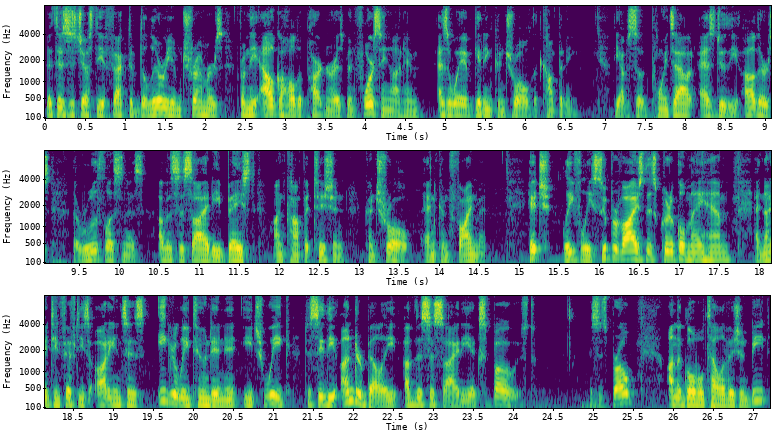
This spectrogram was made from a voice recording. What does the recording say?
that this is just the effect of delirium tremors from the alcohol the partner has been forcing on him as a way of getting control of the company. The episode points out, as do the others, the ruthlessness of a society based on competition, control, and confinement. Hitch gleefully supervised this critical mayhem, and 1950s audiences eagerly tuned in each week to see the underbelly of the society exposed. This is Broe on the Global Television Beat,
